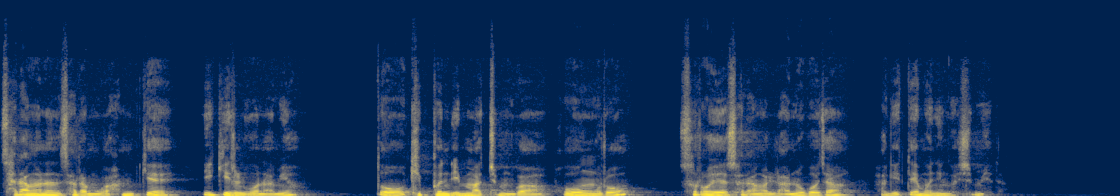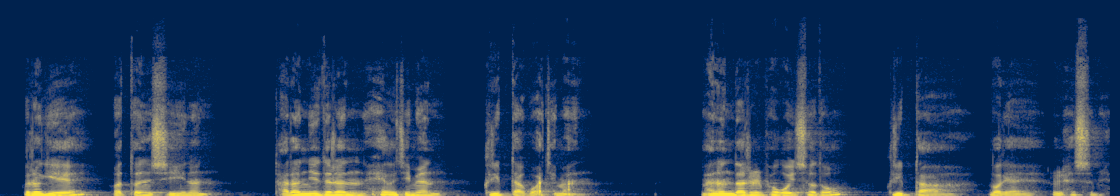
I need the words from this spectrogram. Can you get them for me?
사랑하는 사람과 함께 있기를 원하며 또 깊은 입맞춤과 포옹으로 서로의 사랑을 나누고자 하기 때문인 것입니다. 그러기에 어떤 시인은 다른 이들은 헤어지면 그립다고 하지만 나는 너를 보고 있어도 그립다 노래를 했습니다.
